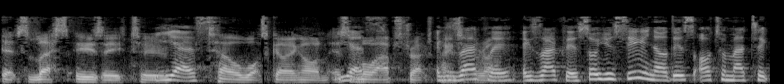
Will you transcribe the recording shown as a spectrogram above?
it's less easy to Yes. tell what's going on. It's a more abstract painting. Exactly, around. exactly. So you see, you know, this automatic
